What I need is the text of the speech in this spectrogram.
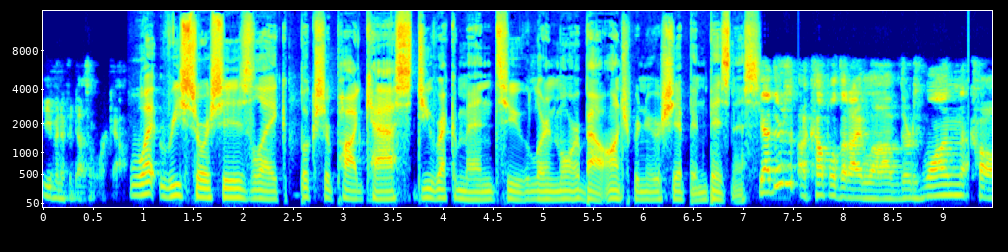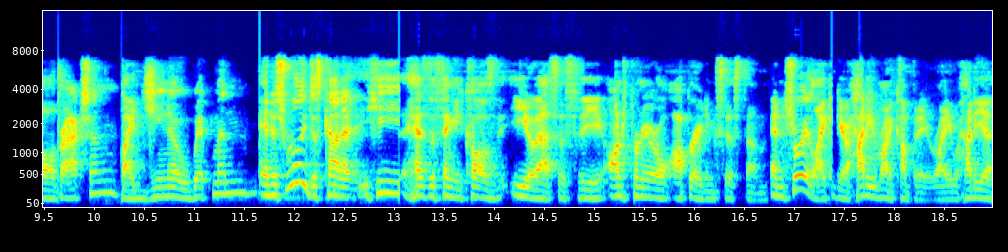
even if it doesn't work out. What resources like books or podcasts do you recommend to learn more about entrepreneurship? Entrepreneurship and business? Yeah, there's a couple that I love. There's one called Traction by Gino Wickman. And it's really just kind of, he has the thing he calls the EOS, it's the entrepreneurial operating system. And it's really like, you know, how do you run a company, right? How do you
